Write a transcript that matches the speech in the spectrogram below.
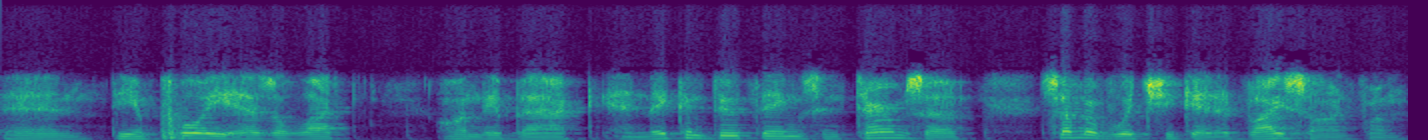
and the employee has a lot on their back, and they can do things in terms of some of which you get advice on from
